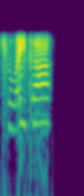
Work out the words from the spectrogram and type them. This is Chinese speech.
Traitor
